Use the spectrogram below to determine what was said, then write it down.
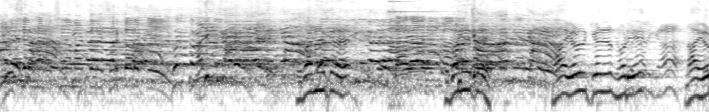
ಮನುಷ್ಯರನ್ನ ರಕ್ಷಣೆ ಮಾಡ್ತಾರೆ ಸರ್ಕಾರಕ್ಕೆ ಸಭಾನಾಯಕರೇ ಸಭಾನಾಯಕರೇ ನಾ ಹೇಳುದು ಕೇಳಿ ನೋಡಿ. ನಾ ಹೇಳೋದು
